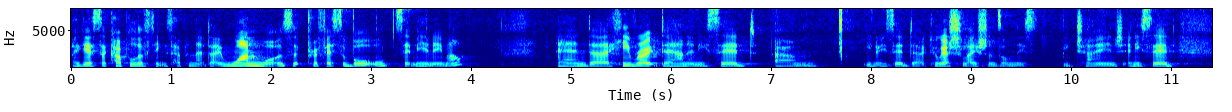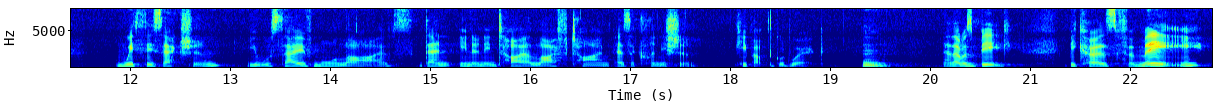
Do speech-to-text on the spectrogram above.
I guess a couple of things happened that day. One was that Professor Ball sent me an email, and uh, he wrote down and he said, um, you know, he said, uh, congratulations on this big change, and he said, with this action, you will save more lives than in an entire lifetime as a clinician. Keep up the good work. Now, that was big because for me,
